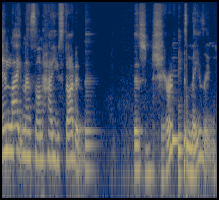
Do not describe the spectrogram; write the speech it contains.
enlighten us on how you started this, this journey. It's amazing.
